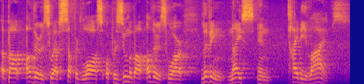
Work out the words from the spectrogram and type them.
about others who have suffered loss or presume about others who are living nice and tidy lives.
